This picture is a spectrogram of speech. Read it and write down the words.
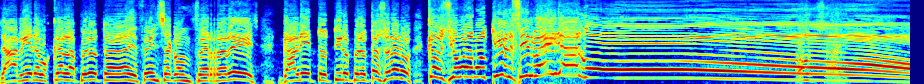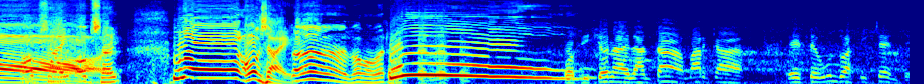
la viene a buscar la pelota de la defensa con Ferrarés, Galeto, tiro pelotazo largo, cabeció mal Silveira, gol. Offside, offside. Gol. Offside. Ah, vamos a ver. Uh. Posición adelantada, marca el segundo asistente.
